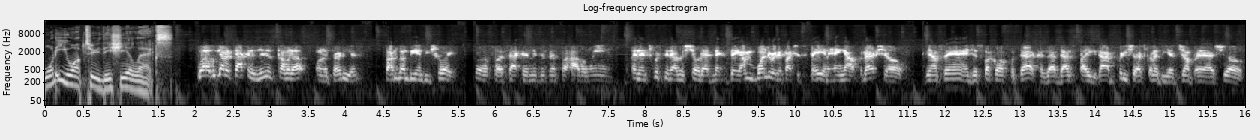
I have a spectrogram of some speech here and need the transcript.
What are you up to this year, Lex? Well, we got Attack of the Ninjas coming up on the 30th. So I'm going to be in Detroit for, for Attack of the Ninjas and for Halloween. And then Twiztid has a show that next day. I'm wondering if I should stay and hang out for that show. You know what I'm saying? And just fuck off with that because that, that's probably, I'm pretty sure that's going to be a jumping ass show.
